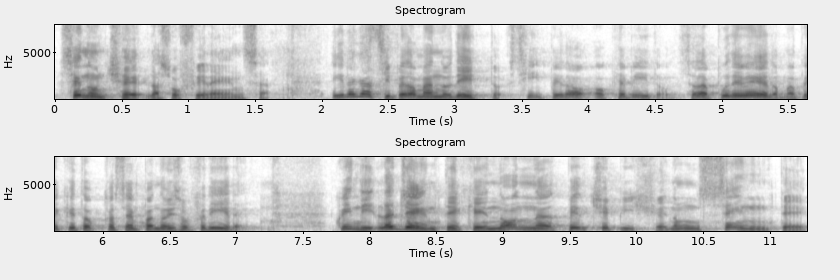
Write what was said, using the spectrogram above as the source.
se non c'è la sofferenza. I ragazzi però mi hanno detto, sì, però ho capito, sarà pure vero, ma perché tocca sempre a noi soffrire? Quindi la gente che non percepisce, non sente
